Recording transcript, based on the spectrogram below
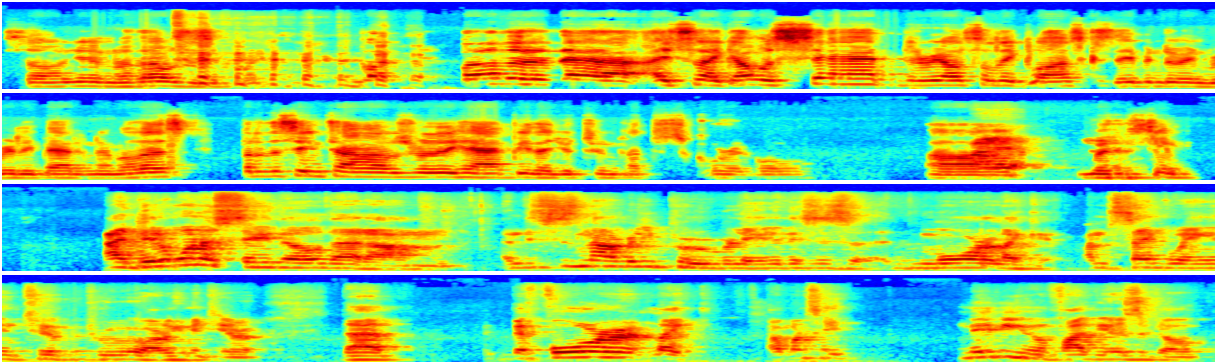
So you know that was disappointing. but, but, other than that, it's like I was sad the Real Salt Lake lost because they've been doing really bad in MLS. But at the same time, I was really happy that Yotun got to score a goal uh, I, with his team. I did want to say though that um, and this is not really Peru related. This is more like I'm segueing into a Peru argument here. That before, like I want to say, maybe even five years ago,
